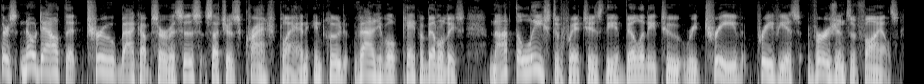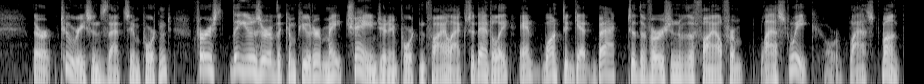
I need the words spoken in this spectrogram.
There's no doubt that true backup services such as CrashPlan include valuable capabilities, not the least of which is the ability to retrieve previous versions of files. There are two reasons that's important. First, the user of the computer may change an important file accidentally and want to get back to the version of the file from last week or last month.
